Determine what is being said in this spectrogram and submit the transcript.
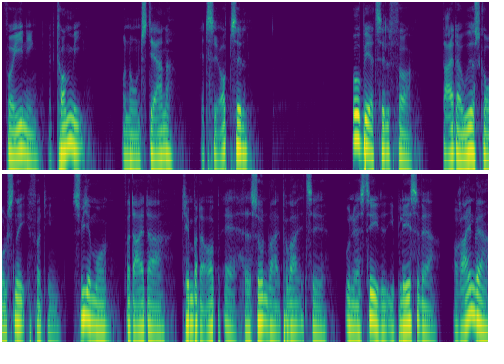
forening at komme i, og nogle stjerner at se op til. OB er til for dig, der er ude at skovle sne for din svigermor, for dig, der kæmper dig op af Hadsundvej på vej til universitetet i blæsevejr og regnvejr,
